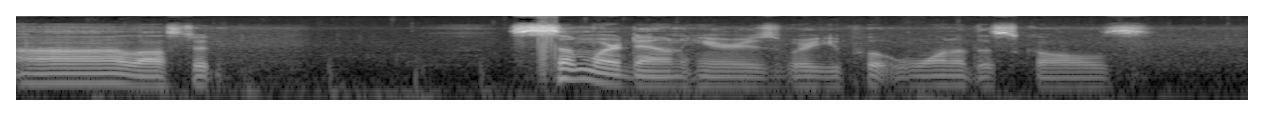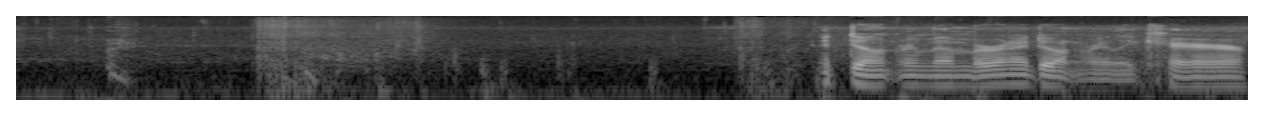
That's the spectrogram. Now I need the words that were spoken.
I lost it. Somewhere down here is where you put one of the skulls. I don't remember, and I don't really care.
